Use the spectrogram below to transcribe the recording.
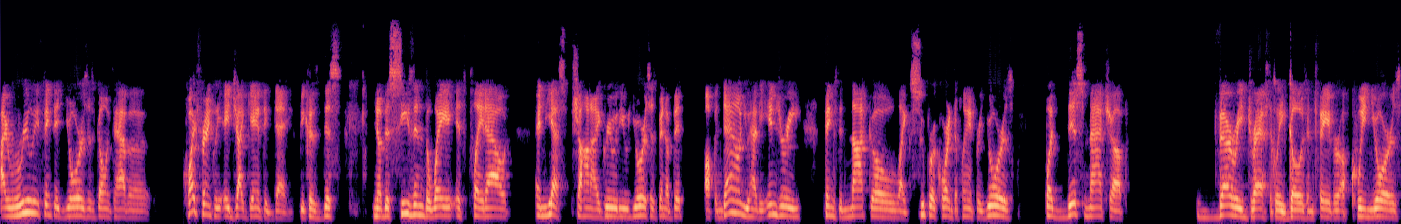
I really think that Ewers is going to have a, quite frankly, a gigantic day because this, you know, this season, the way it's played out, and yes, Shehan, I agree with you. Ewers has been a bit up and down. You had the injury. Things did not go like super according to plan for Ewers. But this matchup very drastically goes in favor of Quinn Ewers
